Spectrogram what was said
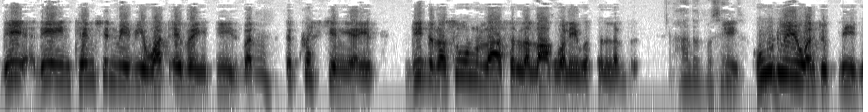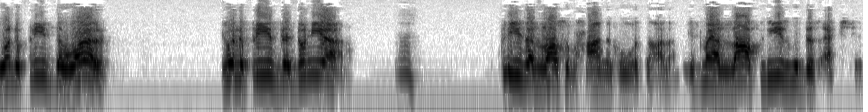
they, their intention may be whatever it is, but hmm. the question here is, did Rasulullah sallallahu alayhi wasallam 100%. who do you want to please? You want to please the world. You want to please the dunya. Hmm. Please Allah subhanahu wa ta'ala. Is my Allah pleased with this action?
